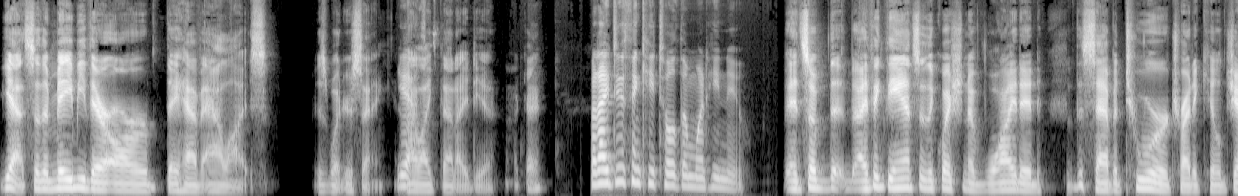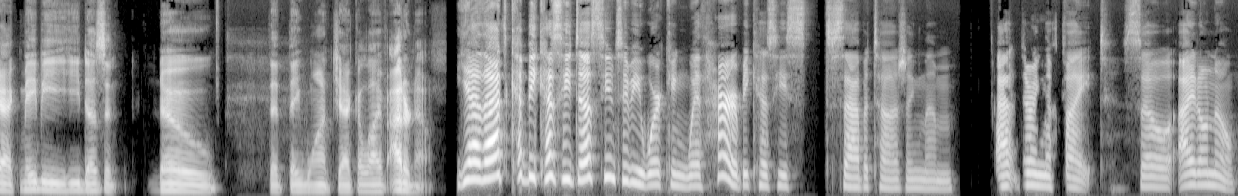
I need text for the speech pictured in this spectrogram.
yeah, so then maybe there are they have allies, is what you're saying. Yeah. I like that idea. Okay. but i do think he told them what he knew and so the, I think the answer to the question of why did the saboteur try to kill Jack? Maybe he doesn't know that they want Jack alive. I don't know. Yeah, that could because he does seem to be working with her because he's sabotaging them at, during the fight. So I don't know.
